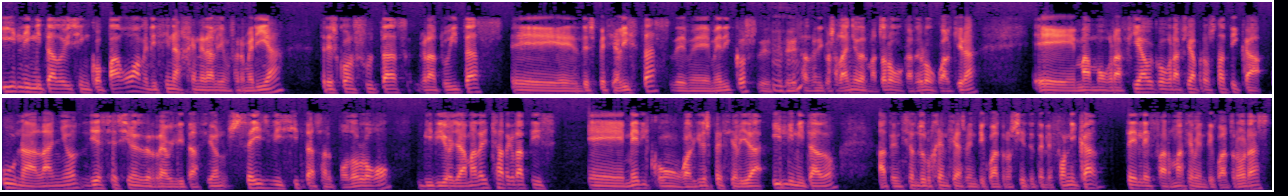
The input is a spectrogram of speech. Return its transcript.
ilimitado y sin copago a medicina general y enfermería, tres consultas gratuitas eh, de especialistas, de médicos, de especialistas médicos al año, dermatólogo, cardiólogo, cualquiera, eh, mamografía o ecografía prostática una al año, 10 sesiones de rehabilitación, seis visitas al podólogo, videollamada y chat gratis eh, médico con cualquier especialidad ilimitado, atención de urgencias 24/7 telefónica, telefarmacia 24 horas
